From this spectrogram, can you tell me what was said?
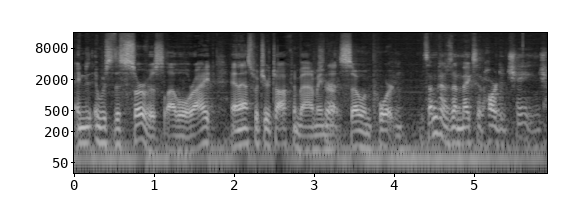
and it was the service level, right? And that's what you're talking about. I mean, sure. that's so important. Sometimes that makes it hard to change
